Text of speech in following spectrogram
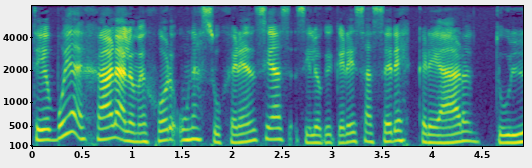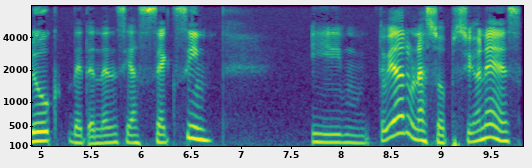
Te voy a dejar a lo mejor unas sugerencias si lo que querés hacer es crear tu look de tendencia sexy. Y te voy a dar unas opciones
